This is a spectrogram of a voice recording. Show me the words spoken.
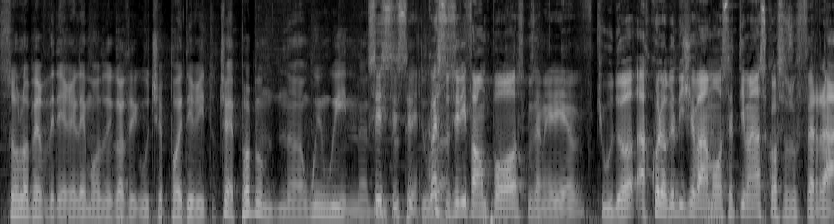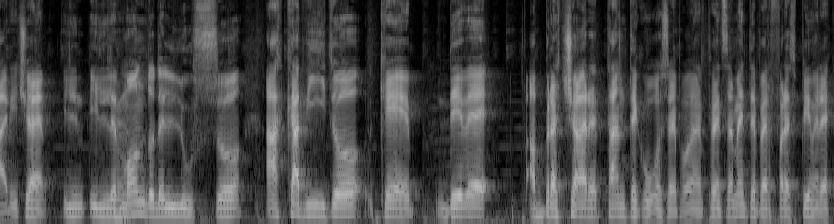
solo per vedere le mode, cose di Gucci e poi ti. Cioè, è proprio un uh, win-win. Sì, sì, sì. Questo si rifà un po', scusami, eh, chiudo, a quello che dicevamo settimana scorsa su Ferrari. Cioè, il, il Sì. mondo del lusso ha capito che deve abbracciare tante cose, pensamente per far esprimere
